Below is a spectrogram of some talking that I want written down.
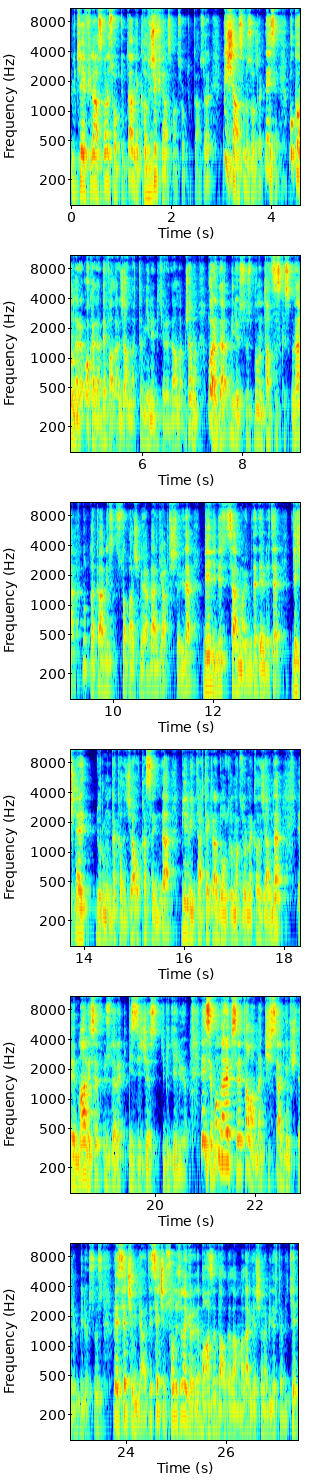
ülkeye finansmanı soktuktan ve kalıcı finansman soktuktan sonra bir şansımız olacak. Neyse bu konuları o kadar defalarca anlattım. Yine bir kere de anlatmış ama bu arada biliyorsunuz bunun tatsız kısmına mutlaka bir stopaj veya vergi artışlarıyla belli bir sermayenin de devlete geçme durumunda kalacağı, o kasayın da bir miktar tekrar doldurulmak zorunda kalacağını da e, maalesef üzülerek izleyeceğiz gibi geliyor. Neyse bunlar hepsi tamamen kişisel görüşlerim biliyorsunuz ve seçim geldi. Seçim sonucuna göre de bazı dalgalanmalar yaşanabilir tabii ki.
